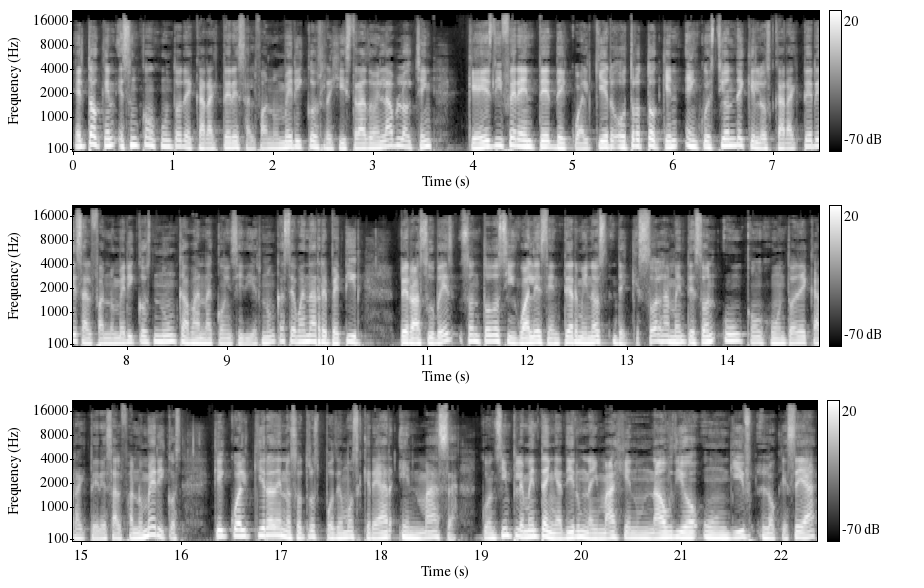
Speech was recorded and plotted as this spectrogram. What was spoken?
El token es un conjunto de caracteres alfanuméricos registrado en la blockchain que es diferente de cualquier otro token en cuestión de que los caracteres alfanuméricos nunca van a coincidir, nunca se van a repetir, pero a su vez son todos iguales en términos de que solamente son un conjunto de caracteres alfanuméricos que cualquiera de nosotros podemos crear en masa, con simplemente añadir una imagen, un audio, un GIF, lo que sea,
